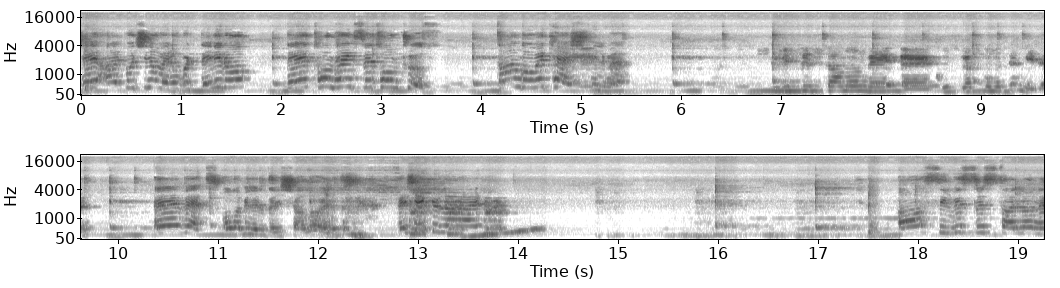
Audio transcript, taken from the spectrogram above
C. Al Pacino ve Robert De Niro D. Tom Hanks ve Tom Cruise Tango ve Cash filmi. Sylvester Stallone ve e, Chris Russell olabilir miydi? Evet, olabilir de inşallah öyledir. Teşekkürler. Sylvester Stallone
